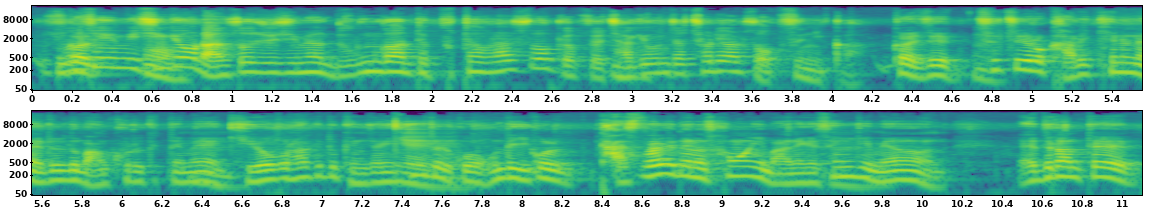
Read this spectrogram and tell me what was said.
그러니까, 선생님이 신경을 안 써주시면 누군가한테 부탁을 할 수밖에 없어요. 자기 혼자 처리할 수 없으니까. 그러니까 이제 실제로 가리키는 애들도 많고 그렇기 때문에 기억을 하기도 굉장히 예, 힘들고 근데 이걸 다 써야 되는 상황이 만약에 생기면 애들한테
